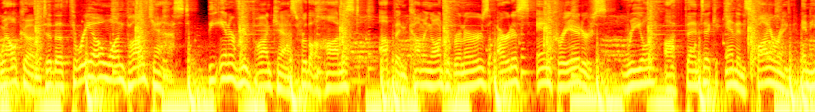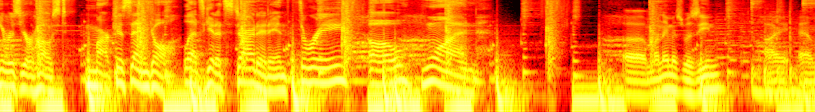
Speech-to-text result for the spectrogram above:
Welcome to the 301 Podcast, the interview podcast for the hottest up and coming entrepreneurs, artists, and creators. Real, authentic, and inspiring. And here is your host, Marcus Engel. Let's get it started in 301. Uh, my name is Razine. I am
